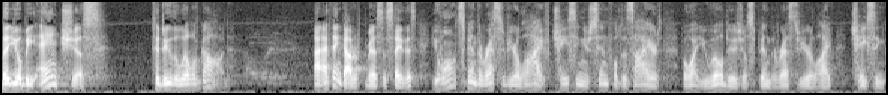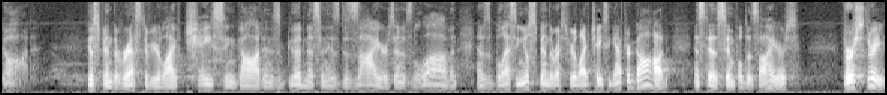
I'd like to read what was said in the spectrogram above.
but you'll be anxious to do the will of God. I think God would permit us to say this. You won't spend the rest of your life chasing your sinful desires, but what you will do is you'll spend the rest of your life chasing God. You'll spend the rest of your life chasing God and His goodness and His desires and His love and, and His blessing. You'll spend the rest of your life chasing after God instead of sinful desires. Verse 3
